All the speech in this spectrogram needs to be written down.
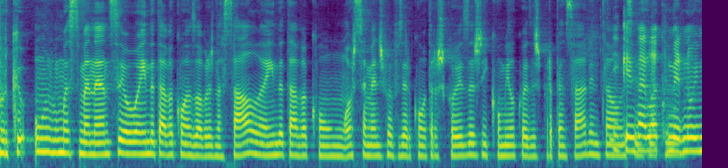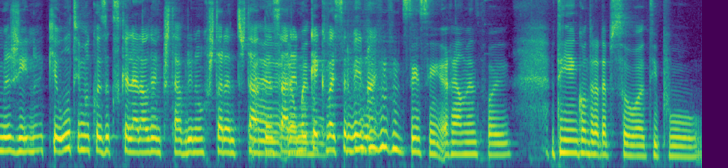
Porque uma semana antes eu ainda estava com as obras na sala, ainda estava com orçamentos para fazer com outras coisas e com mil coisas para pensar. Então, e quem vai lá que... comer não imagina que a última coisa que se calhar alguém que está a abrir um restaurante está a é, pensar é, é no que é que vai servir, não é? sim, sim, realmente foi. Eu tinha encontrado a pessoa tipo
